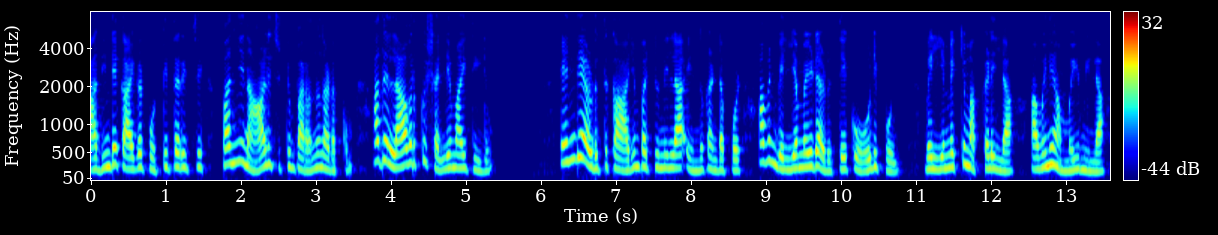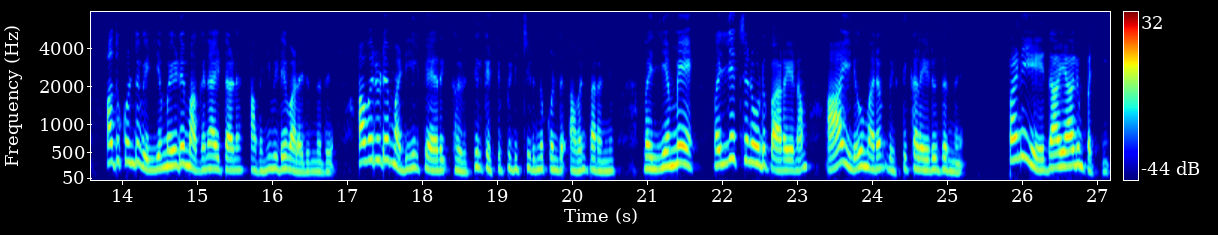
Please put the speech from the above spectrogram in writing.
അതിന്റെ കായ്കൾ പൊട്ടിത്തെറിച്ച് പഞ്ഞി നാളി ചുറ്റും പറന്നു നടക്കും. അതെല്ലാവർക്കും ശല്യമായി തീരും. എന്റെ അടുത്ത് കാര്യം പറ്റുന്നില്ല എന്ന് കണ്ടപ്പോൾ അവൻ വല്യമ്മയുടെ അടുത്തേക്ക് ഓടിപ്പോയി. വല്യമ്മയ്ക്ക് മക്കളില്ല അവന് അമ്മയുമില്ല. അതുകൊണ്ട് വല്യമ്മയുടെ മകനായിട്ടാണ് അവനിവിടെ വളരുന്നത്. അവരുടെ മടിയിൽ കയറി കഴുത്തിൽ കെട്ടിപ്പിടിച്ചിരുന്നു കൊണ്ട് അവൻ പറഞ്ഞു വല്യമ്മേ വല്യച്ഛനോട് പറയണം ആ ഇലവ് മരം വെട്ടിക്കളയരുതെന്ന്. പണി ഏതായാലും പറ്റി.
